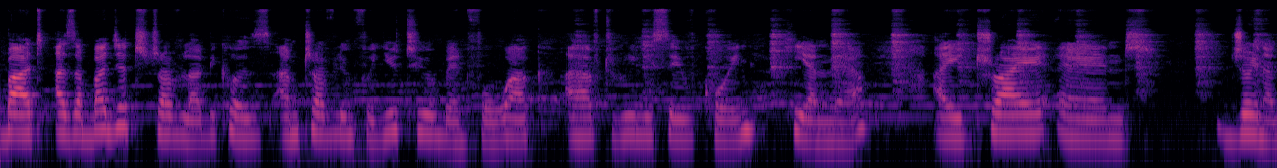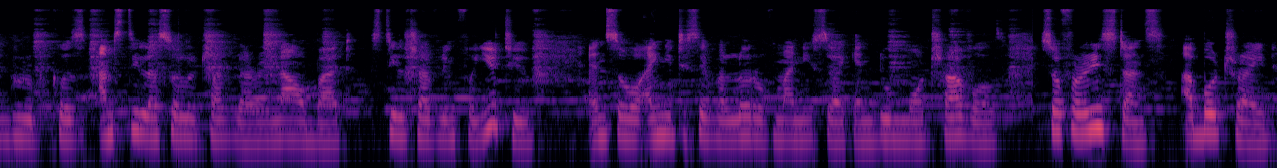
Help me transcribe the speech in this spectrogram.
But as a budget traveler, because I'm traveling for YouTube and for work, I have to really save coin here and there. I try and join a group because I'm still a solo traveler right now, but still traveling for YouTube. And so I need to save a lot of money so I can do more travels. So, for instance, a boat ride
